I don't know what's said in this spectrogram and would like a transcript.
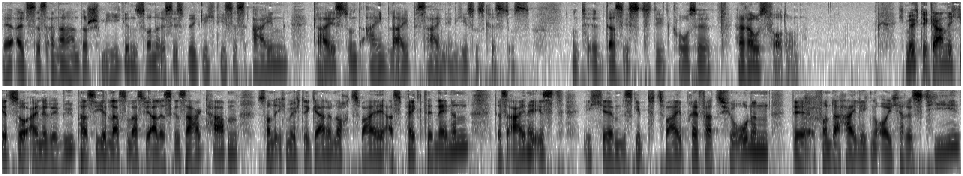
äh, als das aneinander schmiegen, sondern es ist wirklich dieses ein Geist und ein Leib sein in Jesus Christus. Und äh, das ist die große Herausforderung. Ich möchte gar nicht jetzt so eine Revue passieren lassen, was wir alles gesagt haben, sondern ich möchte gerne noch zwei Aspekte nennen. Das eine ist, ich, äh, es gibt zwei Präfationen der, von der heiligen Eucharistie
